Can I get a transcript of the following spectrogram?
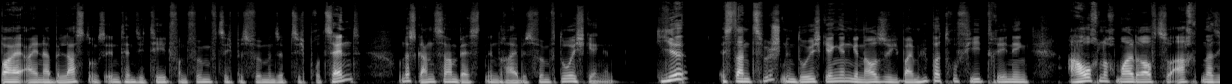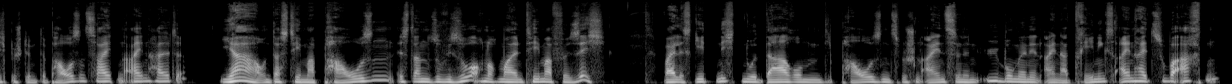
bei einer Belastungsintensität von 50 bis 75 Prozent und das Ganze am besten in drei bis fünf Durchgängen. Hier ist dann zwischen den Durchgängen, genauso wie beim Hypertrophie-Training, auch nochmal darauf zu achten, dass ich bestimmte Pausenzeiten einhalte. Ja, und das Thema Pausen ist dann sowieso auch nochmal ein Thema für sich, weil es geht nicht nur darum, die Pausen zwischen einzelnen Übungen in einer Trainingseinheit zu beachten,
